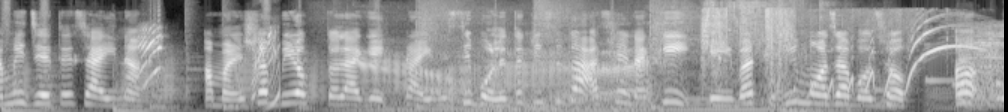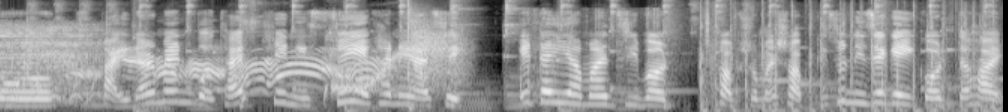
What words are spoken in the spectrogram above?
আমি যেতে চাই না। আমার এসব বিরক্ত লাগে। প্রাইভেসি বলে তো কিছু তো আছে নাকি? এইবার তুমি মজা বোঝো। ও স্পাইডারম্যান কোথায়? সে নিশ্চয়ই এখানে আছে। এটাই আমার জীবন। সবসময় সবকিছু নিজেকেই করতে হয়।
